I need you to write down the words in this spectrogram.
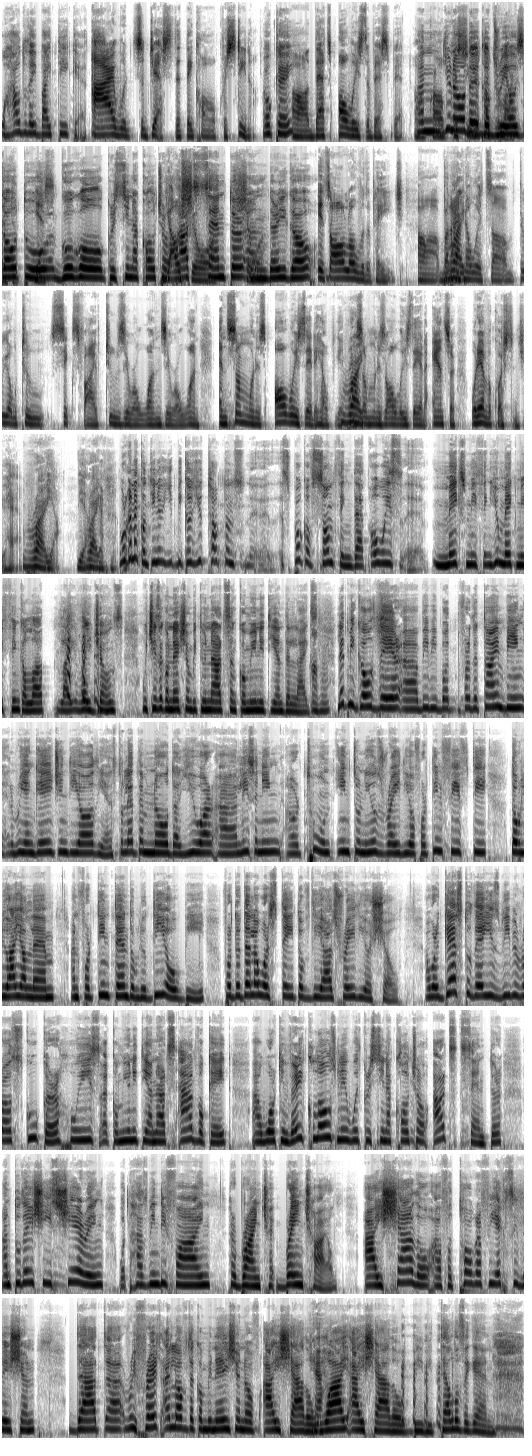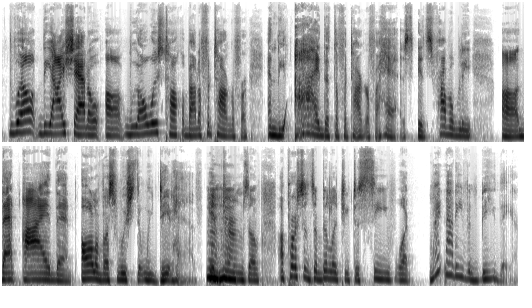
or how do they buy tickets? I would suggest that they call Christina. Okay. Uh, that's always the best bet. Uh, and you know Christina the, the drill. Arts Go Center. to Yes. Google Christina Cultural Yeah, oh, Arts sure, Center, sure. and there you go. It's all over the page. Uh, but I know it's um, 302 652 0101. And someone is always there to help you. Right. And someone is always there to answer whatever questions you have. Right. Yeah. Yeah. right. Definitely. We're going to continue because you talked on, uh, spoke of something that always uh, makes me think. You make me think a lot, like Ray Jones, which is a connection between arts and community and the likes. Uh-huh. Let me go there, uh, Bebe. But for the time being, re-engaging the audience to let them know that you are uh, listening or tuned into News Radio 1450. WILM and 1410 WDOV for the Delaware State of the Arts radio show. Our guest today is Bebe Ross Coker, who is a community and arts advocate uh, working very closely with Christina Cultural Arts Center. And today she is sharing what has been defined her brainch- brainchild, Eyeshadow, a photography exhibition that uh, refresh. I love the combination of eyeshadow. Yeah. Why eyeshadow, Bebe? Tell us again. Well, the eyeshadow, uh, we always talk about a photographer and the eye that the photographer has. It's probably uh, that eye that all of us wish that we did have in terms of a person's ability to see what might not even be there.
